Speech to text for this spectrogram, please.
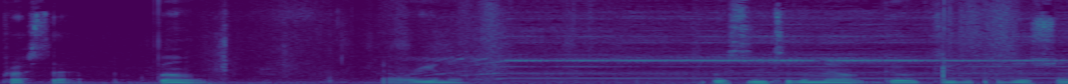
Press that. Boom. Now we're gonna Listen to the mount go to the position.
